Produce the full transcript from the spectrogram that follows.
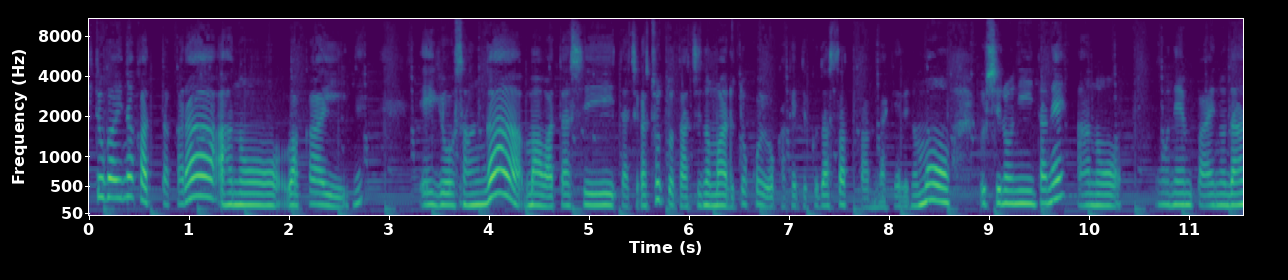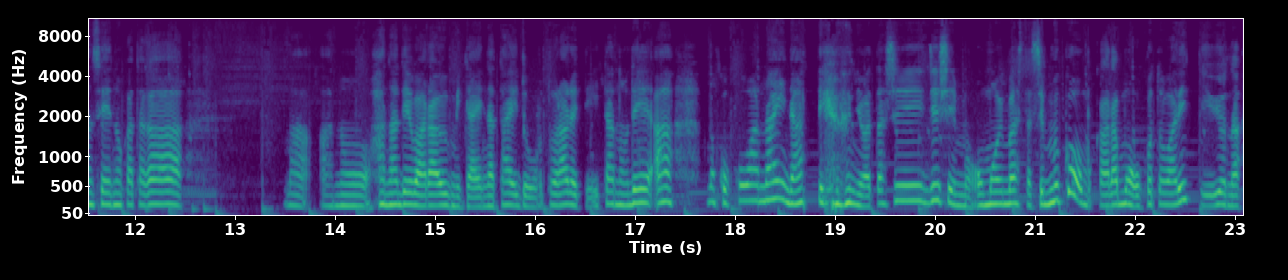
人がいなかったからあの若いね営業さんが、まあ、私たちがちょっと立ち止まると声をかけてくださったんだけれども後ろにいたねあのご年配の男性の方がまあ、あの鼻で笑うみたいな態度を取られていたのであもうここはないなっていうふうに私自身も思いましたし向こうからもうお断りっていうような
